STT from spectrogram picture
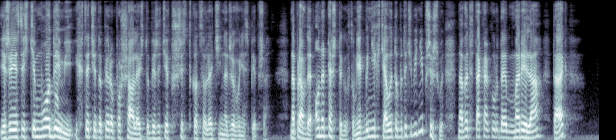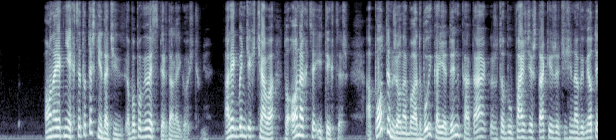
jeżeli jesteście młodymi i chcecie dopiero poszaleć, to bierzecie wszystko, co leci na drzewo nie spieprze. Naprawdę, one też tego chcą. Jakby nie chciały, to by do ciebie nie przyszły. Nawet taka, kurde, Maryla, tak? Ona jak nie chce, to też nie da ci, albo powie, spierdalaj gościu, nie? Ale jak będzie chciała, to ona chce i ty chcesz. A potem, że ona była dwójka, jedynka, tak, że to był paździerz taki, że ci się na wymioty,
